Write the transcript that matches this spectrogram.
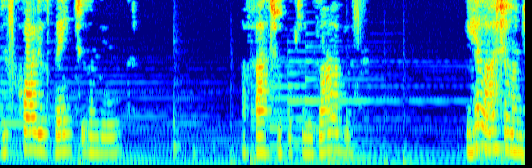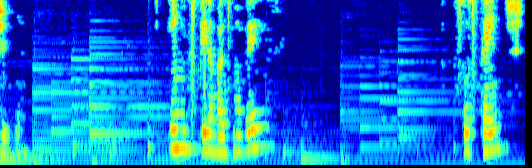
Descolhe os dentes um do outro. Afaste um pouquinho os lábios e relaxe a mandíbula. Inspira mais uma vez. Sustente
